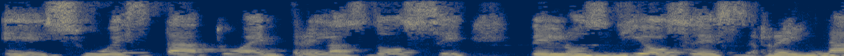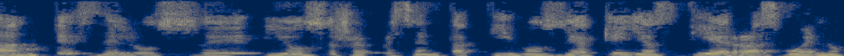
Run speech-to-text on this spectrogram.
eh, su estatua entre las doce de los dioses reinantes, de los dioses representativos de aquellas tierras, bueno,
